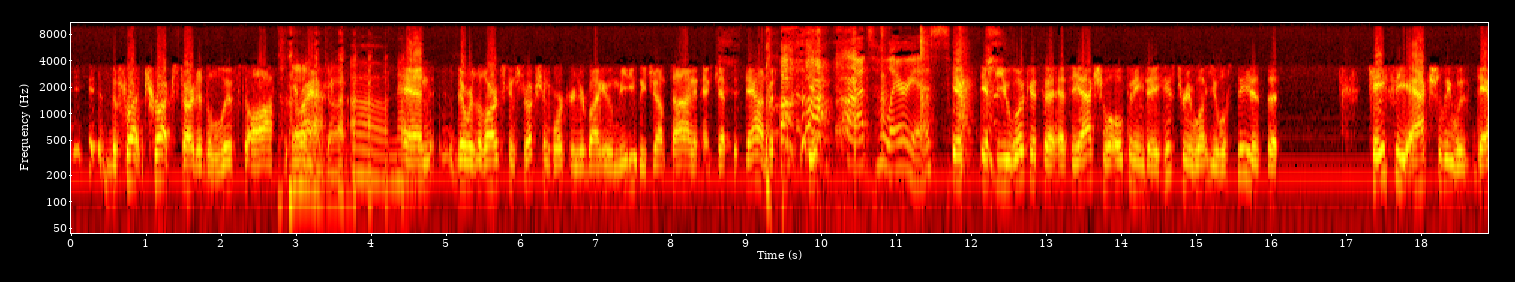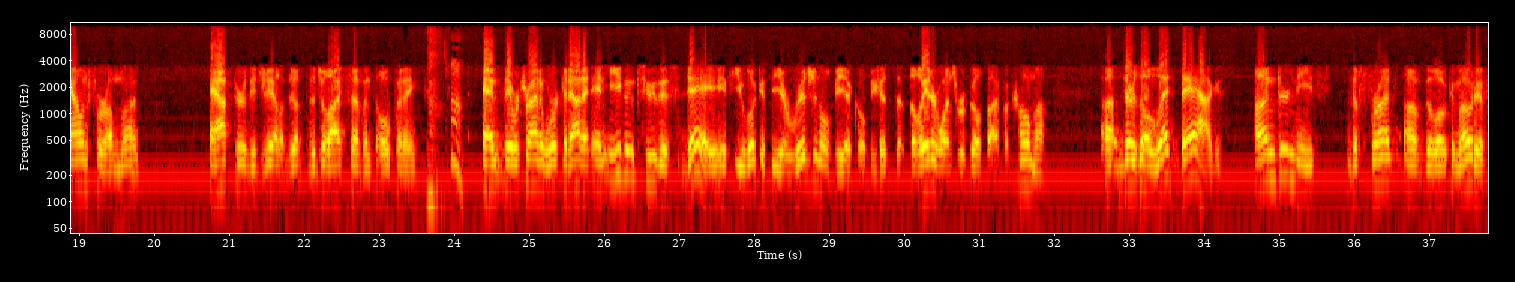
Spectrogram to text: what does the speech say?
the front truck started to lift off the Oh my track. God. Oh no. And there was a large construction worker nearby who immediately jumped on and, and kept it down. But if, That's hilarious. if if you look at the at the actual opening day history, what you will see is that Casey actually was down for a month after the jail the, the July seventh opening, Huh. and they were trying to work it out. And, and even to this day, if you look at the original vehicle, because the, the later ones were built by Vekoma, uh, there's a lead bag underneath the front of the locomotive.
